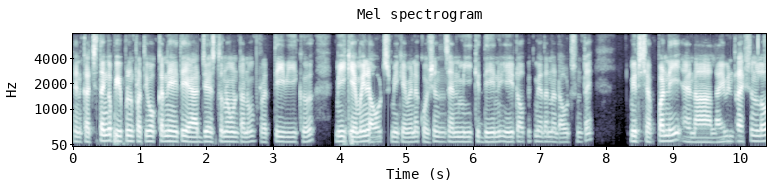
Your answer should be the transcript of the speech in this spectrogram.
నేను ఖచ్చితంగా పీపుల్‌ని ప్రతి ఒక్కరిని అయితే యాడ్ చేస్తూనే ఉంటాను ప్రతి వీక్. మీకేమైనా డౌట్స్, మీకేమైనా క్వెషన్స్ అండ్ మీకు దేని ఏ టాపిక్ మీదన్నా డౌట్స్ ఉంటే మీరు చెప్పండి. అండ్ ఆ లైవ్ ఇంటరాక్షన్‌లో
